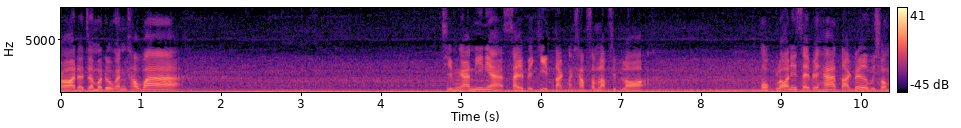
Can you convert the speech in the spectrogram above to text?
ก็เดี๋ยวจะมาดูกันครับว่า ทีมงานนี้เนี่ยใส่ไปกี่ตักนะครับสำหรับ 10 ล้อ 6 ล้อนี่ใส่ไป 5 ตักเด้อผู้ชม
